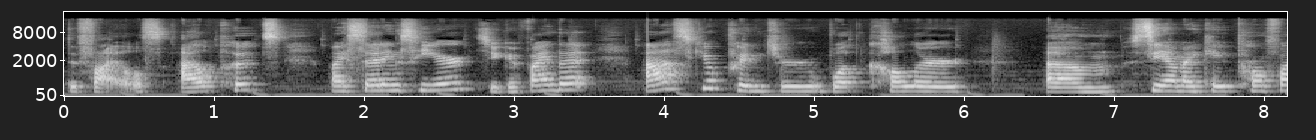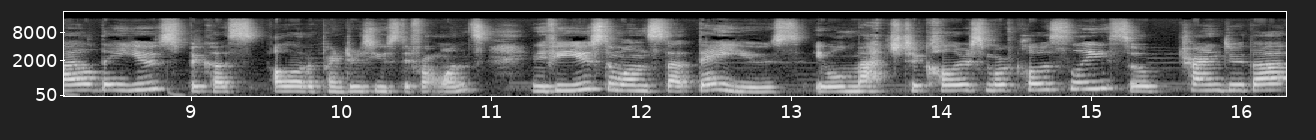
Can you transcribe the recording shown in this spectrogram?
the files i'll put my settings here so you can find it ask your printer what color um, CMYK profile they use because a lot of printers use different ones. And if you use the ones that they use, it will match the colors more closely. So try and do that.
